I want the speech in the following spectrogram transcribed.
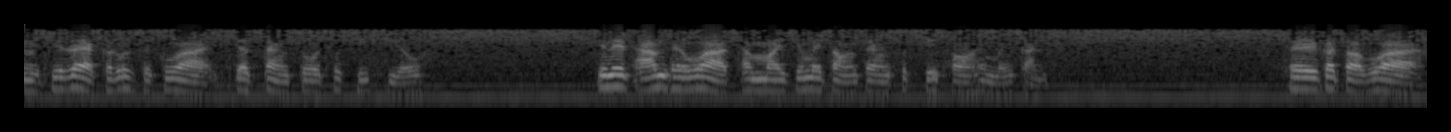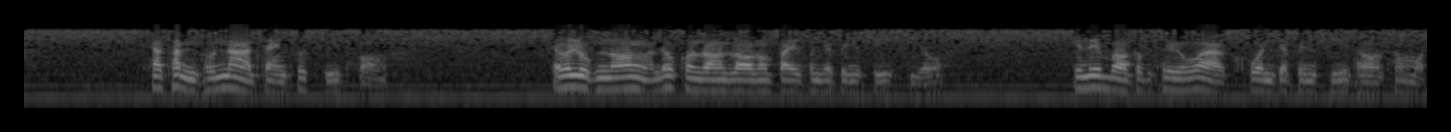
นที่แรกก็รู้สึกว่าจะแต่งตัวชุดสีเขียวจึงได้ถามเธอว่าทำไมจึงไม่ต้องแต่งชุดสีทองให้เหมือนกัน เธอก็ตอบว่า ถ้าท่านทุนหน้าแต่งชุดสีทอง แต่ว่าลูกน้องแล้วคนรองรองลงไปคนจะเป็นสีเขียวจึงได้บอกกับเธอว่าควรจะเป็นสีทองทั้งหมด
